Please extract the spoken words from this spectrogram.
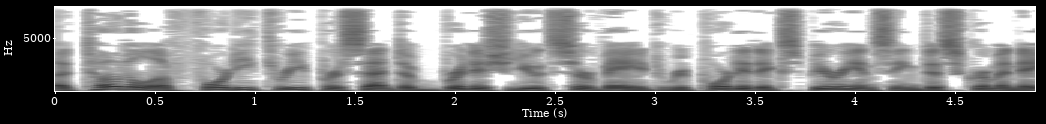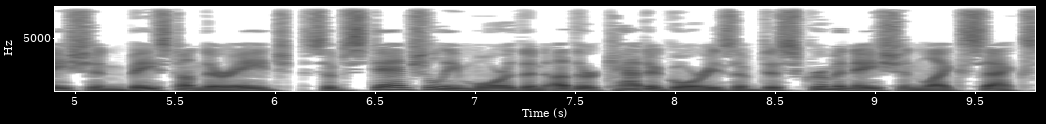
A total of 43% of British youth surveyed reported experiencing discrimination based on their age, substantially more than other categories of discrimination like sex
